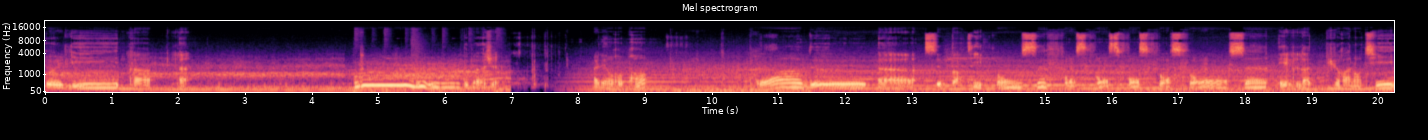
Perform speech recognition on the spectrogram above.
Oli à 1. Dommage. Allez, on reprend. 3, 2, 1. C'est parti. Fonce, fonce, fonce, fonce, fonce, fonce. Et là, tu ralentis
